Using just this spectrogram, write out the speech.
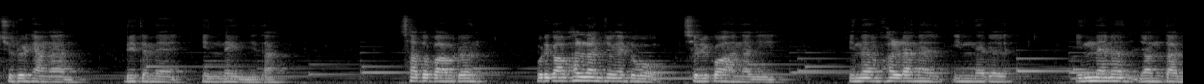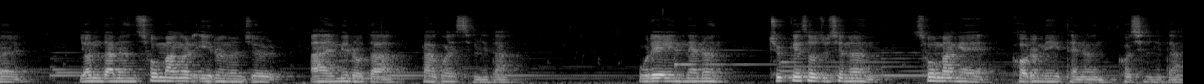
주를 향한 믿음의 인내입니다. 사도 바울은 우리가 환란 중에도 즐거워하나니 이는 환란을 인내를 인내는 연단을 연단은 소망을 이루는 줄 알미로다 라고 했습니다. 우리의 인내는 주께서 주시는 소망의 걸음이 되는 것입니다.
